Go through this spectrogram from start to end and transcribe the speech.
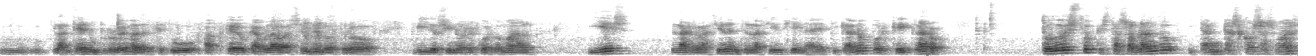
mm, plantean un problema del que tú ah, creo que hablabas en el otro vídeo, si no recuerdo mal, y es la relación entre la ciencia y la ética, ¿no? Porque, claro, todo esto que estás hablando y tantas cosas más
